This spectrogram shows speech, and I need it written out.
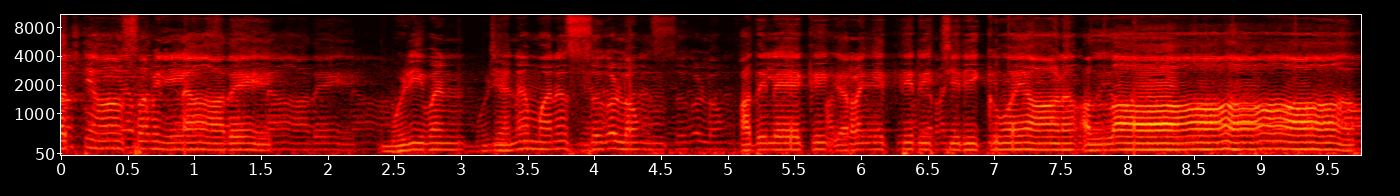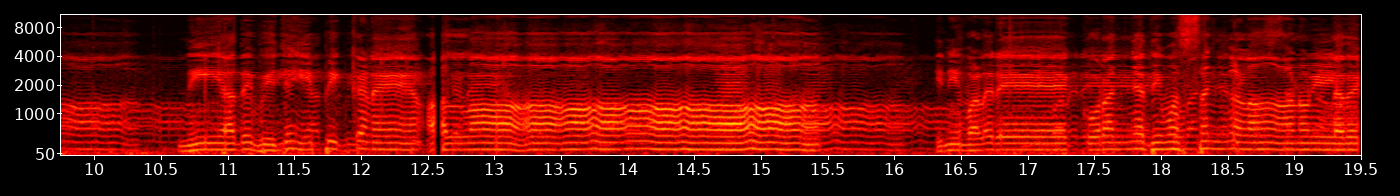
വ്യത്യാസമില്ലാതെ മുഴുവൻ ജനമനസ്സുകളും അതിലേക്ക് ഇറങ്ങിത്തിരിച്ചിരിക്കുകയാണ് അല്ലാ. നീ അത് വിജയിപ്പിക്കണേ അല്ലാ. ഇനി വളരെ കുറഞ്ഞ ദിവസങ്ങളാണുള്ളത്.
